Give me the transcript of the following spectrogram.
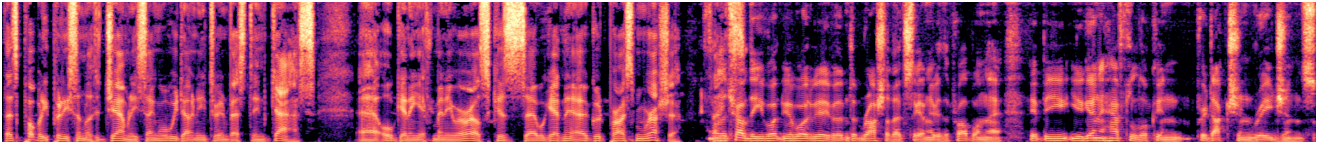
that's probably pretty similar to Germany saying, well, we don't need to invest in gas uh, or getting it from anywhere else because uh, we're getting it at a good price from Russia. Well, the trouble, you- what, you- what, Russia, that's going to be the problem there. It you're going to have to look in production regions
